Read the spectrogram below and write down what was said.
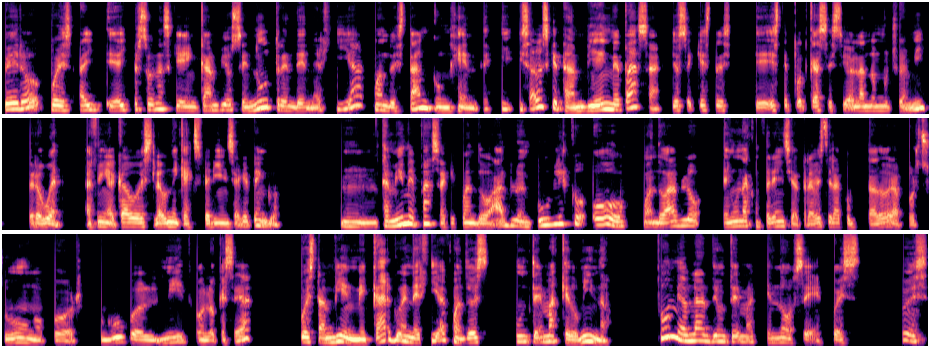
pero pues hay, hay, personas que en cambio se nutren de energía cuando están con gente. Y, sabes que también me pasa. Yo sé que este, este podcast estoy hablando mucho de mí, pero bueno, al fin y al cabo es la única experiencia que tengo. Mm, también me pasa que cuando hablo en público o cuando hablo en una conferencia a través de la computadora por Zoom o por Google Meet o lo que sea, pues también me cargo energía cuando es un tema que domino. Ponme a hablar de un tema que no sé, pues, pues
